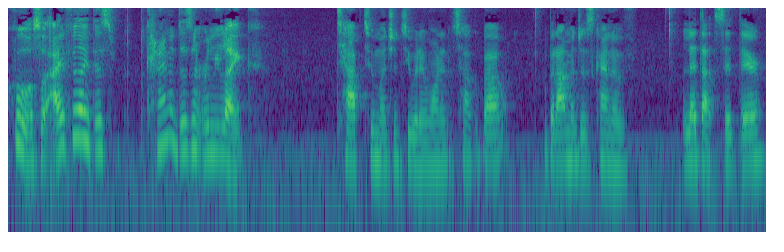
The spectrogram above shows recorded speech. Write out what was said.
Cool. So I feel like this kind of doesn't really like tap too much into what I wanted to talk about, but I'm gonna just kind of let that sit there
